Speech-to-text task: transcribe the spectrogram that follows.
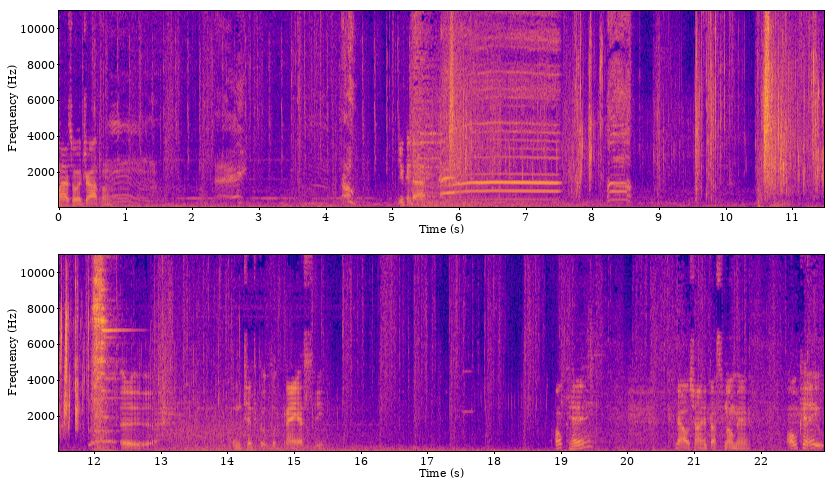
Might as well drop him. Oh! You can die. Ugh. Them tentacles look nasty. Okay. Yeah, I was trying to hit that snowman. Okay.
